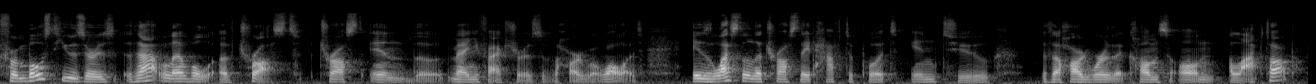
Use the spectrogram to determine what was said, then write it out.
for most users, that level of trust, trust in the manufacturers of the hardware wallet, is less than the trust they'd have to put into the hardware that comes on a laptop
